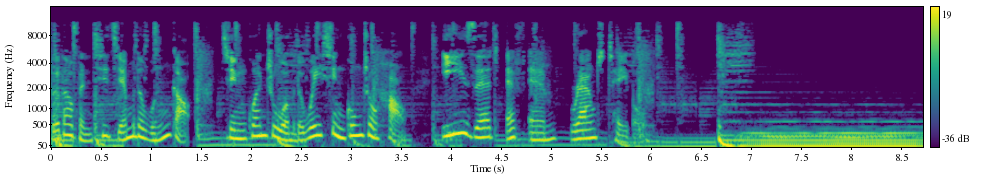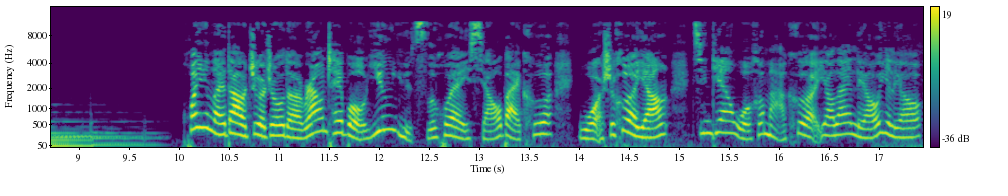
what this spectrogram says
得到本期节目的文稿，请关注我们的微信公众号 EZFM Roundtable。欢迎来到这周的 Roundtable 英语词汇小百科，我是贺阳。今天我和马克要来聊一聊。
